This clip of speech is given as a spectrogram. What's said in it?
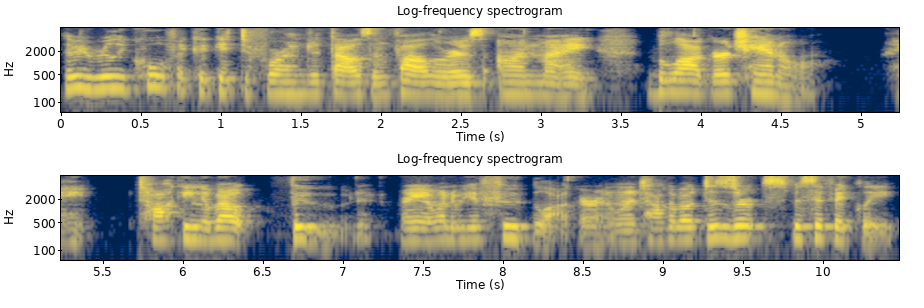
That'd be really cool if I could get to 400,000 followers on my blogger channel, right? Talking about food, right? I want to be a food blogger. I want to talk about desserts specifically.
